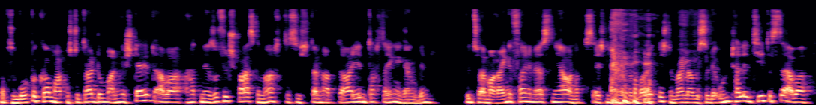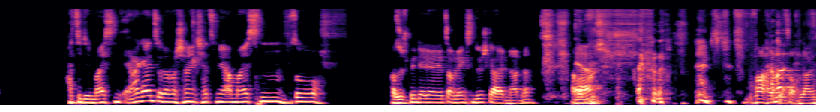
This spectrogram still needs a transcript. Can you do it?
hab so ein Boot bekommen, habe mich total dumm angestellt, aber hat mir so viel Spaß gemacht, dass ich dann ab da jeden Tag da hingegangen bin bin zwar mal reingefallen im ersten Jahr und habe das echt nicht unter Kontrolle gekriegt und war, glaube ich, so der untalentierteste, aber hatte den meisten Ehrgeiz oder wahrscheinlich hat es mir am meisten so. Also ich bin der, der jetzt am längsten durchgehalten hat, ne? Aber ja. gut. War halt aber, jetzt auch lang.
